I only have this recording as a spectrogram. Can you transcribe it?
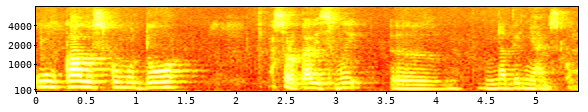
у Калузькому до 48% е, в Надвірнянському.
